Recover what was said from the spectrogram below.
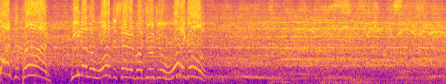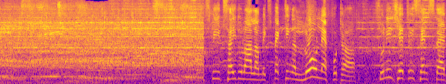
wants the third. He doesn't want to settle for 2-2. What a goal. Shahidul Alam expecting a low left footer. Sunil Chhetri sends that,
